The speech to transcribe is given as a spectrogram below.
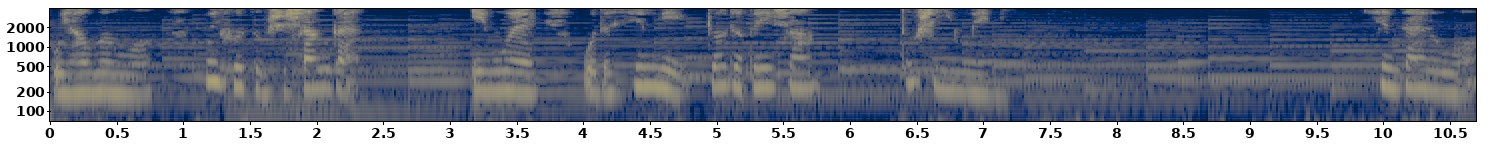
不要问我为何总是伤感，因为我的心里装着悲伤，都是因为你。现在的我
